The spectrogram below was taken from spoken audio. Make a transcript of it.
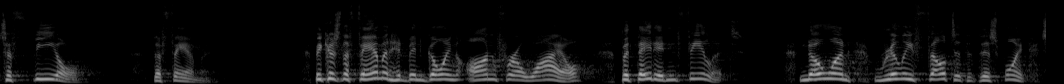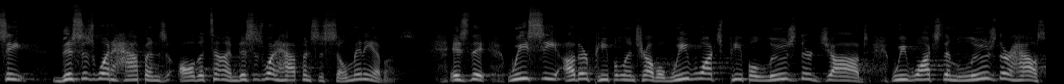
to feel the famine, because the famine had been going on for a while, but they didn't feel it. No one really felt it at this point. See, this is what happens all the time. This is what happens to so many of us. Is that we see other people in trouble. We've watched people lose their jobs. We've watched them lose their house,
